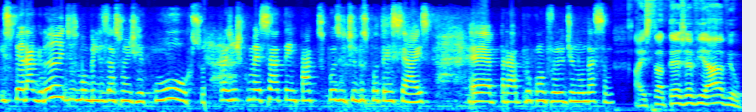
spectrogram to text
esperar grandes mobilizações de recursos para a gente começar a ter impactos positivos potenciais é, para o controle de inundação. A estratégia é viável,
